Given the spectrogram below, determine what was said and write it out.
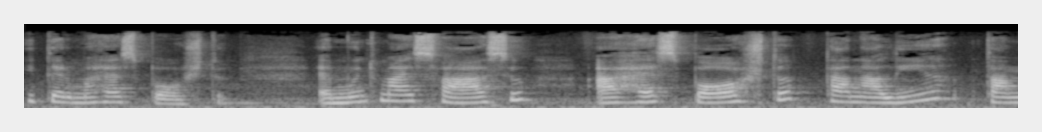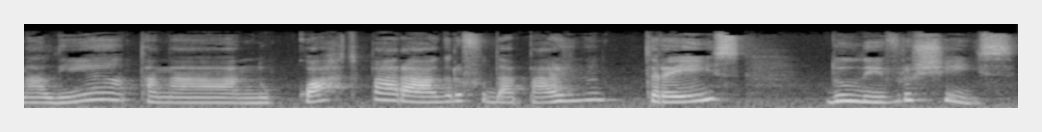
e ter uma resposta. É muito mais fácil a resposta tá na linha, tá na linha, tá na, no quarto parágrafo da página 3 do livro X.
